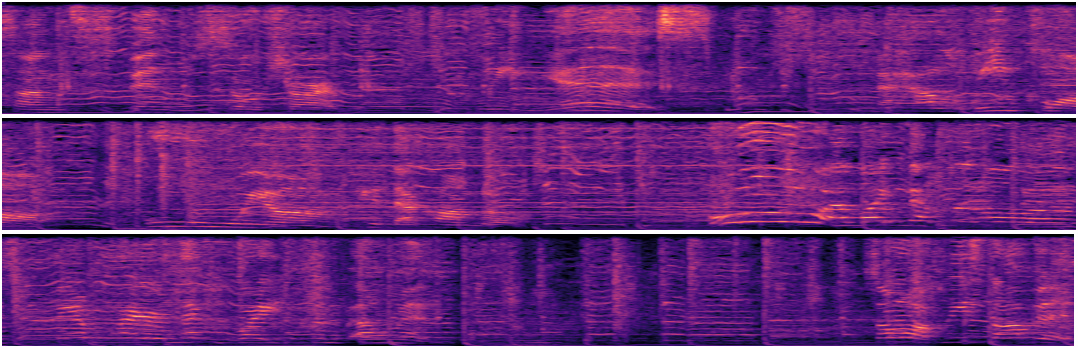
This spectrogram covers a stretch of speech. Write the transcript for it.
Son's spin is so sharp. Clean, yes. The Halloween claw. Ooh, yum. Hit that combo. Ooh, I like that little uh, vampire neck bite kind of element. Someone, please stop it.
